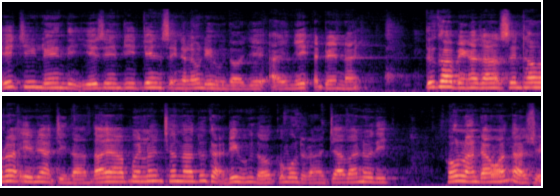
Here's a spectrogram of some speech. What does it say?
အေးကြီးလင်းသည့်ရေစင်ပြည့်တင်းစိတ်နှလုံးတည်းဟုသောရေအိုင်ကြီးအတွင်၌ဒုက္ခပင်ကစားစင်ထောရအေမြကျင်သာတာယာပွင့်လန်းချမ်းသာဒုက္ခအတိဟုသောကုမုဒ္ဒရာကြာပန်တို့သည်ဖုံးလန်တဝတရှိ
